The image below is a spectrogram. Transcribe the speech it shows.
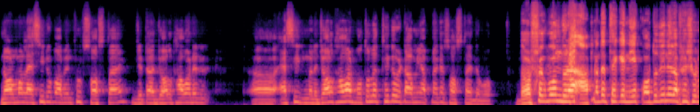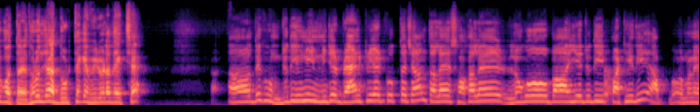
নর্মাল অ্যাসিডও পাবেন খুব সস্তায়, যেটা জল খাবারের অ্যাসিড মানে জল খাওয়ার বোতলের থেকেও এটা আমি আপনাকে সস্তায় দেবো। দর্শক বন্ধুরা আপনাদের থেকে নিয়ে কতদিনে ব্যবসা শুরু করতে পারে? ধরুন যারা দূর থেকে ভিডিওটা দেখছে। দেখুন যদি উনি নিজের ব্র্যান্ড ক্রিয়েট করতে চান তাহলে সকালে লোগো বা ইয়ে যদি পাঠিয়ে দিই মানে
